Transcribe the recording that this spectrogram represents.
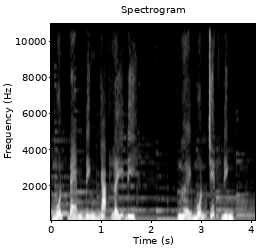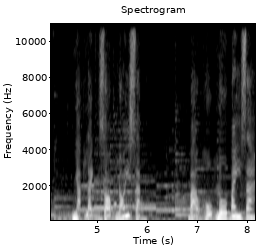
Muốn đem đinh nhạc lấy đi. Ngươi muốn chết đinh. Nhạc lạnh giọng nói rằng. Bảo hộ lô bay ra.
